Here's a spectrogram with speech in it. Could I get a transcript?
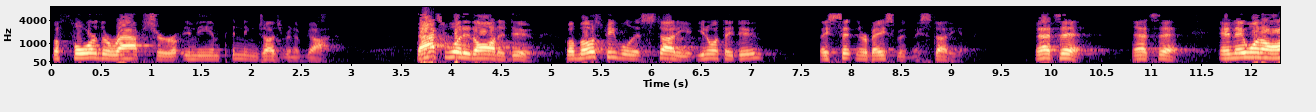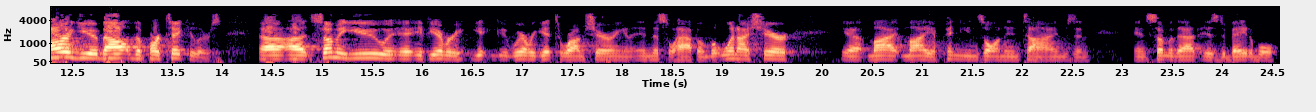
before the rapture in the impending judgment of God. That's what it ought to do. But most people that study it, you know what they do? They sit in their basement and they study it. That's it. That's it and they want to argue about the particulars. Uh, uh, some of you, if you ever get, if we ever get to where I'm sharing, and, and this will happen, but when I share yeah, my my opinions on end times and and some of that is debatable.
